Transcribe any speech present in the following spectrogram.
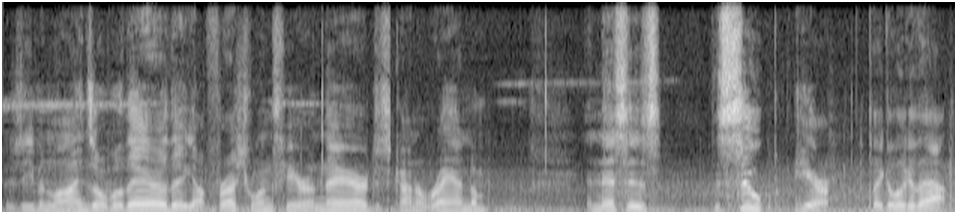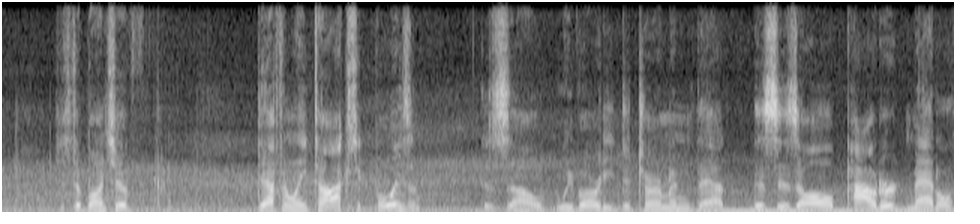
There's even lines over there. They got fresh ones here and there, just kind of random. And this is the soup here. Take a look at that. Just a bunch of definitely toxic poison because uh, we've already determined that this is all powdered metal.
